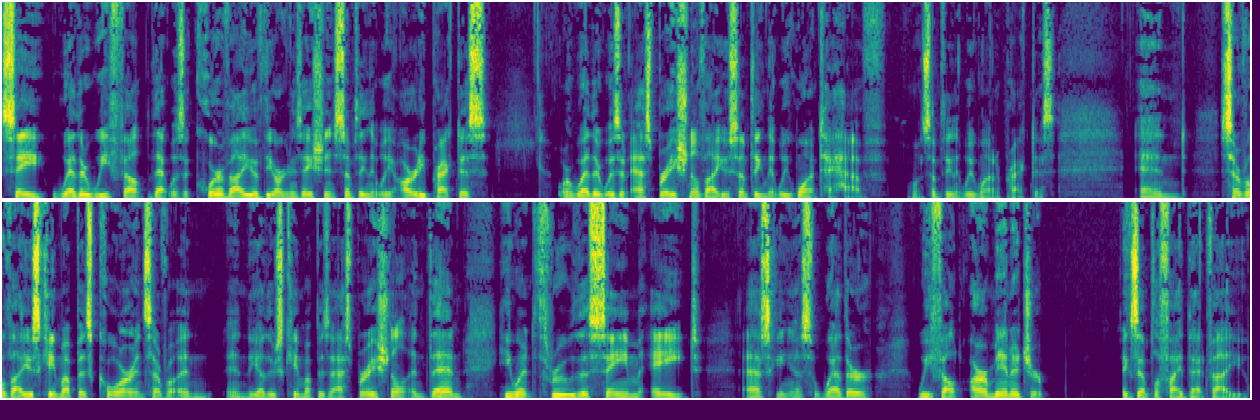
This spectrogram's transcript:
say whether we felt that was a core value of the organization, something that we already practice, or whether it was an aspirational value, something that we want to have, something that we want to practice. And several values came up as core and several and and the others came up as aspirational. And then he went through the same eight asking us whether we felt our manager exemplified that value.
